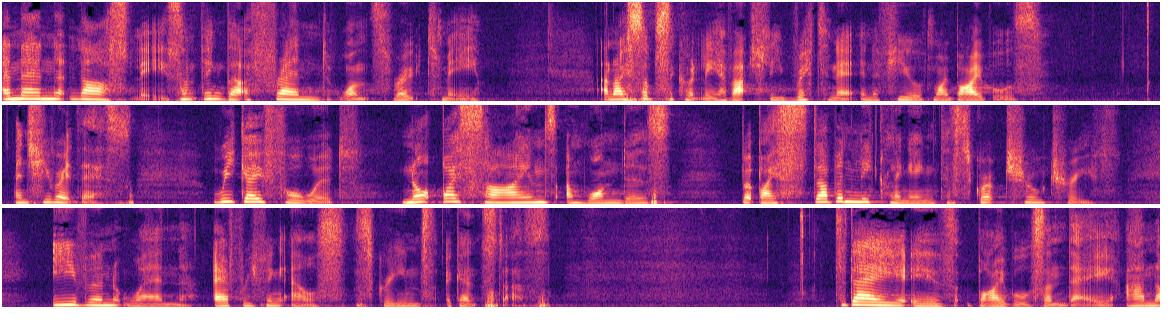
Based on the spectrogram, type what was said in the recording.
And then lastly, something that a friend once wrote to me and I subsequently have actually written it in a few of my Bibles. And she wrote this We go forward, not by signs and wonders, but by stubbornly clinging to scriptural truth, even when everything else screams against us. Today is Bible Sunday, and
